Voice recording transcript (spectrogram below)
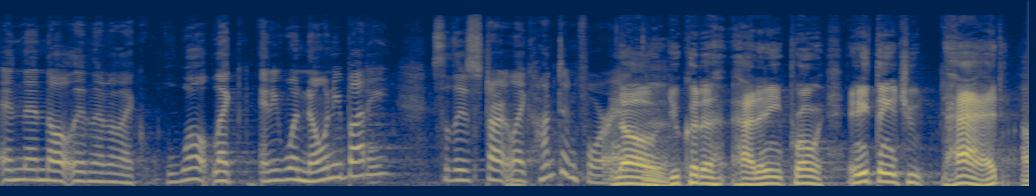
And then they'll and they're like, "Well, like anyone know anybody?" So they start like hunting for it. No, Yeah. you could have had any program, anything that you had. I-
